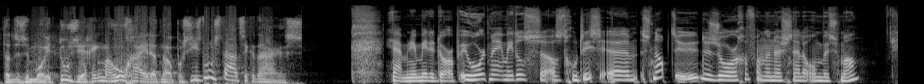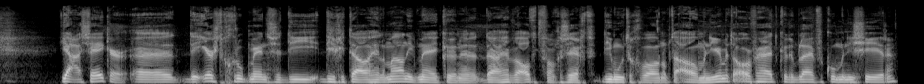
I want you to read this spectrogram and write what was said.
dat is een mooie toezegging... maar hoe ga je dat nou precies doen, staatssecretaris? Ja, meneer Middendorp, u hoort mij inmiddels, eh, als het goed is. Eh, snapt u de zorgen van de nationale ombudsman? Ja, zeker. Eh, de eerste groep mensen die digitaal helemaal niet mee kunnen... daar hebben we altijd van gezegd... die moeten gewoon op de oude manier met de overheid kunnen blijven communiceren.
